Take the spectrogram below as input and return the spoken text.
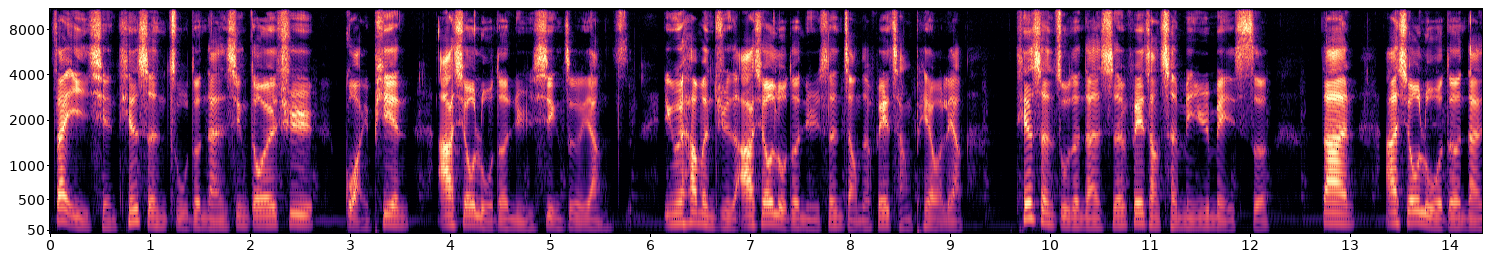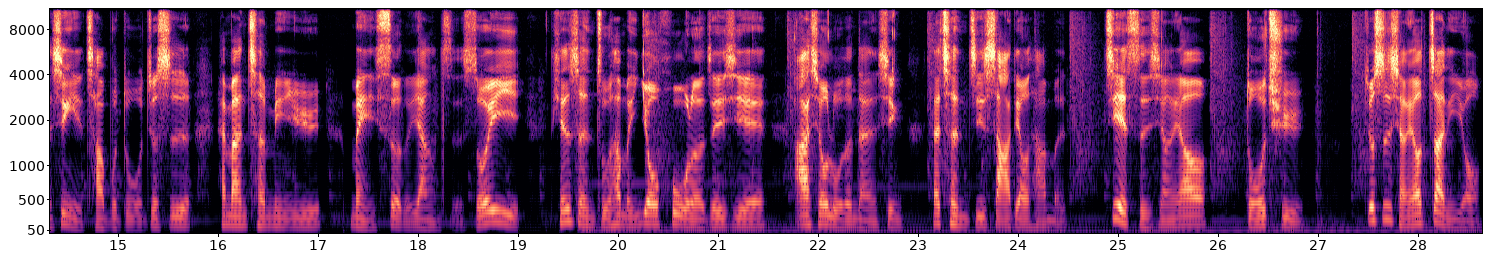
在以前，天神族的男性都会去拐骗阿修罗的女性这个样子，因为他们觉得阿修罗的女生长得非常漂亮。天神族的男生非常沉迷于美色，但阿修罗的男性也差不多，就是还蛮沉迷于美色的样子，所以。天神族他们诱惑了这些阿修罗的男性，再趁机杀掉他们，借此想要夺取，就是想要占有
